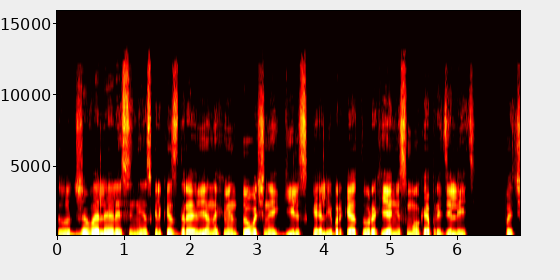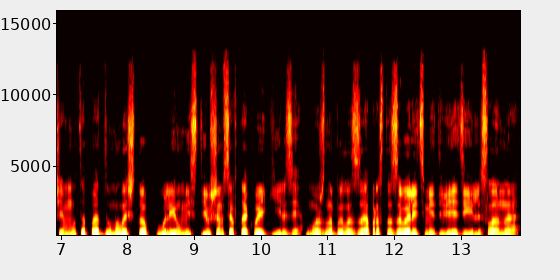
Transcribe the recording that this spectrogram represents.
Тут же валялись несколько здоровенных винтовочных гильз, калибр которых я не смог определить. Почему-то подумалось, что пулей, уместившимся в такой гильзе, можно было запросто завалить медведя или слона.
